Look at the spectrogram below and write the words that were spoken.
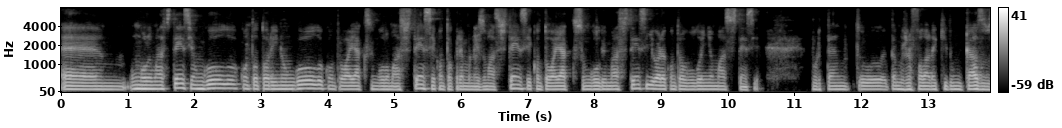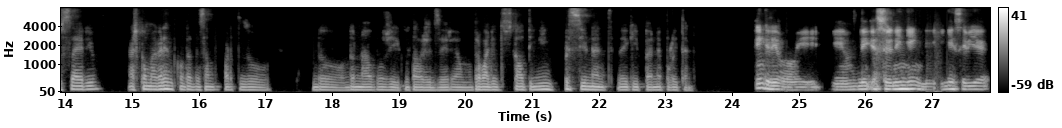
Um, golo e uma assistência, um golo, contra o Torino um golo, contra o Ajax um golo e uma assistência, contra o Cremonese uma assistência, contra o Ajax um golo e uma assistência e agora contra o Bolonha uma assistência. Portanto, estamos a falar aqui de um caso sério. Acho que é uma grande contratação por parte do, do, do Nápoles e, como estavas a dizer, é um trabalho de scouting impressionante da equipa napolitana. Incrível, e, e ou seja, ninguém, ninguém sabia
